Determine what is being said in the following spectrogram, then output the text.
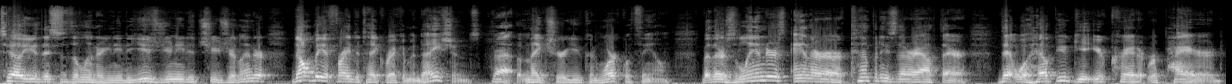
tell you this is the lender you need to use. You need to choose your lender. Don't be afraid to take recommendations, Right. but make sure you can work with them. But there's lenders and there are companies that are out there that will help you get your credit repaired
